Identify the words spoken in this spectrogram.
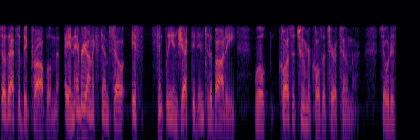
So that's a big problem. An embryonic stem cell, if simply injected into the body will cause a tumor called a teratoma. So it is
